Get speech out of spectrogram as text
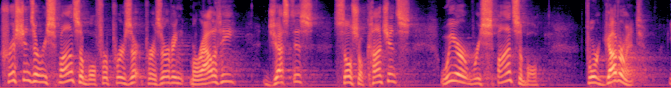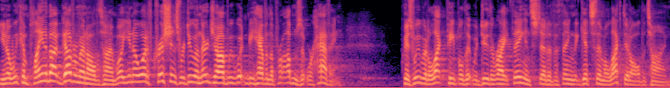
Christians are responsible for preser- preserving morality, justice, social conscience. We are responsible for government. You know, we complain about government all the time. Well, you know what? If Christians were doing their job, we wouldn't be having the problems that we're having because we would elect people that would do the right thing instead of the thing that gets them elected all the time.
